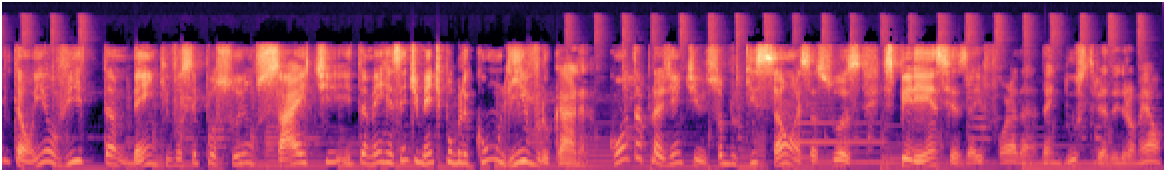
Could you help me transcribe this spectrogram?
Então, e eu vi também que você possui um site e também recentemente publicou um livro, cara. Conta pra gente sobre o que são essas suas experiências aí fora da, da indústria do hidromel.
